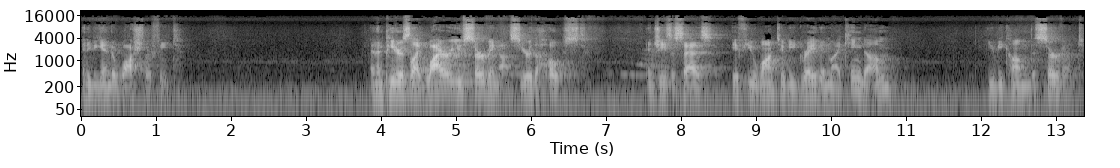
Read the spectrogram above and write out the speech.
and he began to wash their feet. And then Peter's like, Why are you serving us? You're the host. And Jesus says, If you want to be great in my kingdom, you become the servant.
